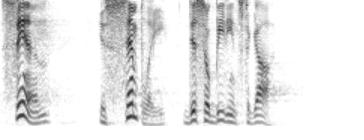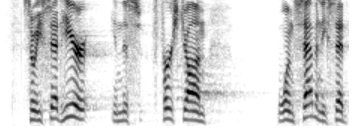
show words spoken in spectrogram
Sin is simply disobedience to God. So he said here in this 1 John 1 7, he said,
